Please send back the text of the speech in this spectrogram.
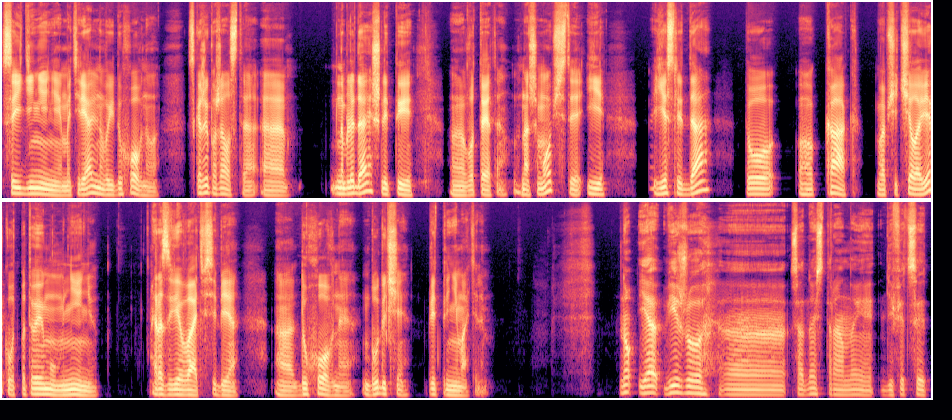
соединение материального и духовного. Скажи, пожалуйста, э, наблюдаешь ли ты э, вот это в нашем обществе? И если да, то как вообще человеку, вот по твоему мнению, развивать в себе духовное, будучи предпринимателем? Ну, я вижу, э, с одной стороны, дефицит,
